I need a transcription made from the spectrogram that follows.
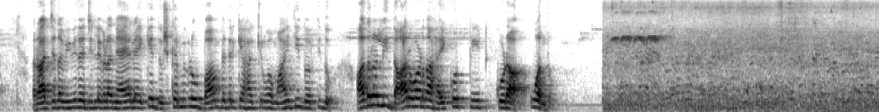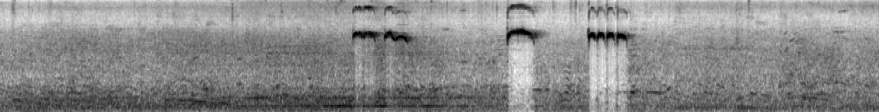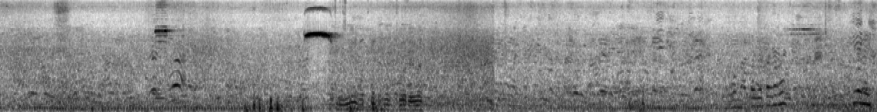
ರಾಜ್ಯದ ವಿವಿಧ ಜಿಲ್ಲೆಗಳ ನ್ಯಾಯಾಲಯಕ್ಕೆ ದುಷ್ಕರ್ಮಿಗಳು ಬಾಂಬ್ ಬೆದರಿಕೆ ಹಾಕಿರುವ ಮಾಹಿತಿ ದೊರೆತಿದ್ದು, ಅದರಲ್ಲಿ ಧಾರವಾಡದ ಹೈಕೋರ್ಟ್ ಪೀಠ ಕೂಡ ಒಂದು. Вони затворили. Денежка.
